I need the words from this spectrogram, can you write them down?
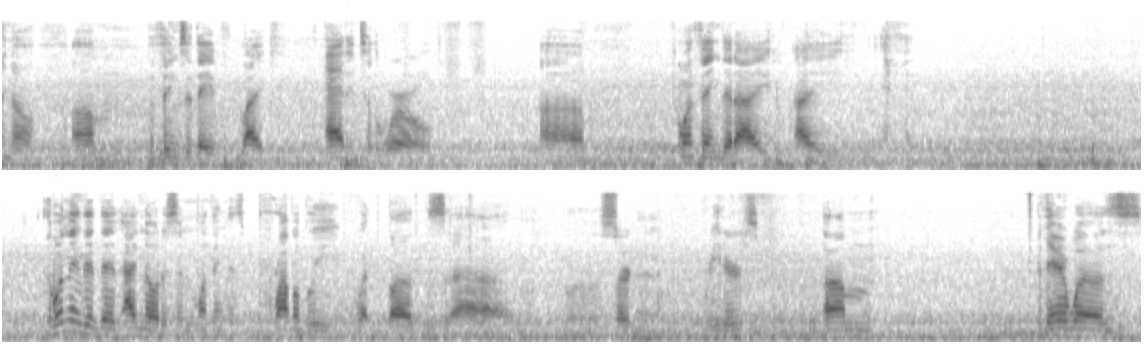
you know, um, the things that they've like added to the world. Um, one thing that I, I, one thing that, that I notice, and one thing that's probably what bugs uh, certain readers, um, there was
